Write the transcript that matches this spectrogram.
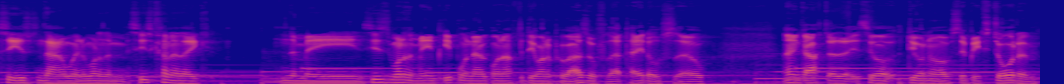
she's now in one of the, she's kind of like the main, she's one of the main people now going after Deonna Purrazzo for that title. So, I think after so Deonna obviously beats Jordan,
